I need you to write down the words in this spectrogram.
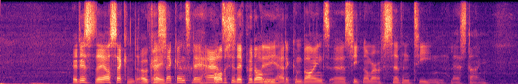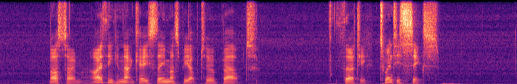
It is. They are second. Okay. Uh, second, they had well, obviously they've put on they had a combined uh, seat number of 17 last time. last time. I think in that case they must be up to about 30. 26.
